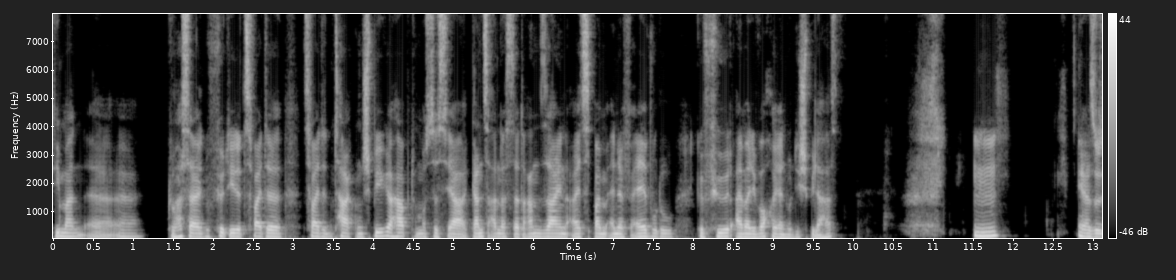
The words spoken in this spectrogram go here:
die man äh, äh Du hast ja geführt jede zweite, zweite Tag ein Spiel gehabt. Du musstest ja ganz anders da dran sein als beim NFL, wo du gefühlt einmal die Woche ja nur die Spieler hast. Mhm. Ja, also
